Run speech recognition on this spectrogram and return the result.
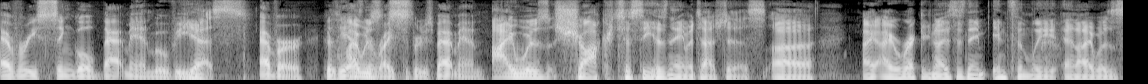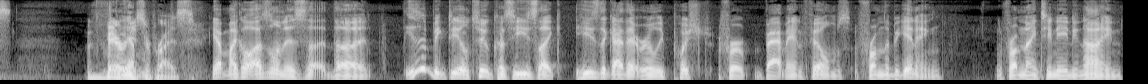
every single batman movie yes, ever because he I has was- the rights to produce batman I was shocked to see his name attached to this. Uh, I, I recognized his name instantly, and I was very Yeah. surprised. yeah michael uslan is the, the he's a big deal too because he's like he's the guy that really pushed for batman films from the beginning from 1989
